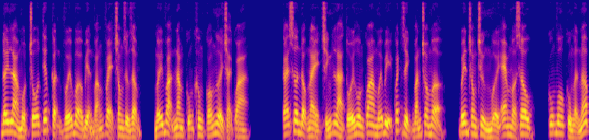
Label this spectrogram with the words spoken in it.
Đây là một chỗ tiếp cận với bờ biển vắng vẻ trong rừng rậm, mấy vạn năm cũng không có người trải qua. Cái sơn động này chính là tối hôm qua mới bị quách dịch bắn cho mở, bên trong chừng mười em mở sâu, cũng vô cùng ẩn nấp.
